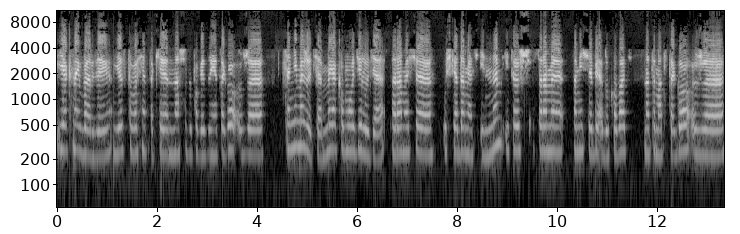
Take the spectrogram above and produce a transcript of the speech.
jak najbardziej. Jest to właśnie takie nasze wypowiedzenie tego, że cenimy życie. My jako młodzi ludzie staramy się uświadamiać innym i też staramy sami siebie edukować na temat tego, że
